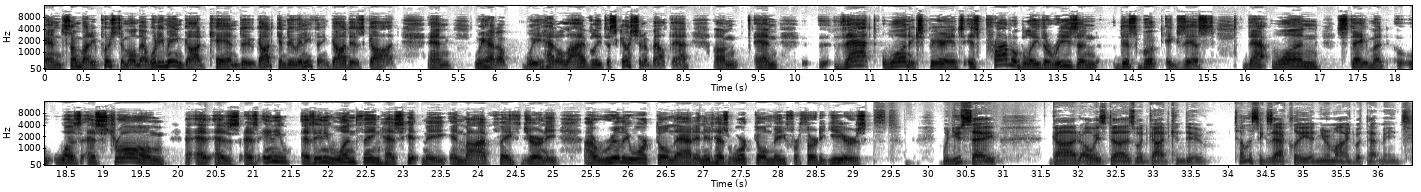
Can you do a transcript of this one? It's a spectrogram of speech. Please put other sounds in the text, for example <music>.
and somebody pushed him on that. What do you mean God can do? God can do anything. God is God. And we had a we had a lively discussion about that. Um, and that one experience is probably the reason this book exists. That one statement was as strong as as any as any one thing has hit me in my faith journey. I really worked on that, and it has worked on me for thirty years. When you say God always does what God can do, tell us exactly in your mind what that means.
